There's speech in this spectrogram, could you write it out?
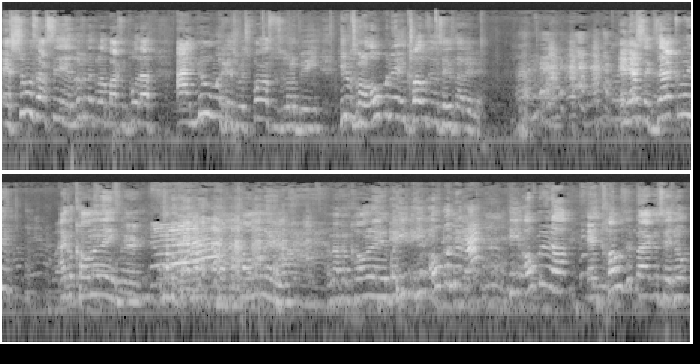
as soon as I said, look in the glove box and pull it out, I knew what his response was going to be. He was going to open it and close it and say it's not in there. And that's exactly, I could call no names here. I'm not going to call no names. I'm not going to call no names. But he, he opened it, he opened it up and closed it back and said, no,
